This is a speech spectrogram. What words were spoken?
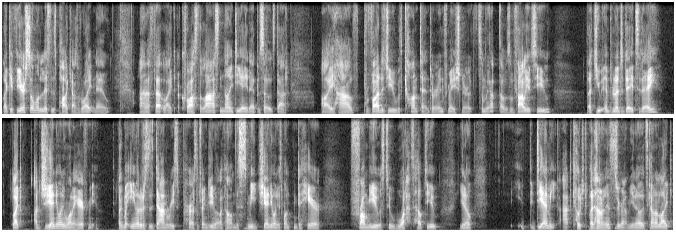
Like if you're someone listening to this podcast right now, and I felt like across the last 98 episodes that I have provided you with content or information or something that, that was of value to you that you implemented day to day, like I genuinely want to hear from you. Like my email address is Dan Rees personal gmail.com. This is me genuinely wanting to hear from you as to what has helped you. You know, DM me at Coach to Put Down on Instagram. You know, it's kind of like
